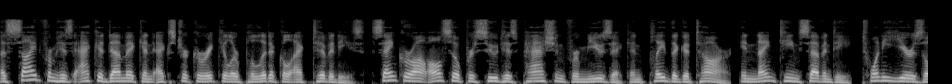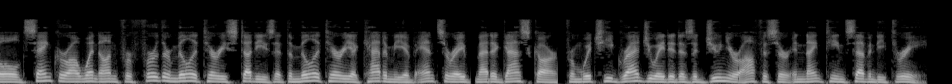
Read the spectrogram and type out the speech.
Aside from his academic and extracurricular political activities, Sankara also pursued his passion for music and played the guitar. In 1970, 20 years old Sankara went on for further military studies at the Military Academy of Antsirabe, Madagascar, from which he graduated as a junior officer in 1973.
